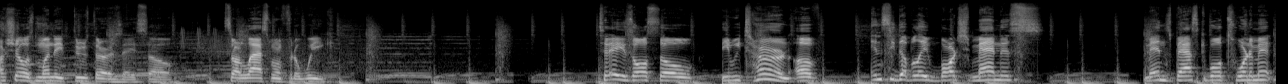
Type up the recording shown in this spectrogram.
Our show is Monday through Thursday, so it's our last one for the week. Today is also the return of NCAA March Madness men's basketball tournament.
